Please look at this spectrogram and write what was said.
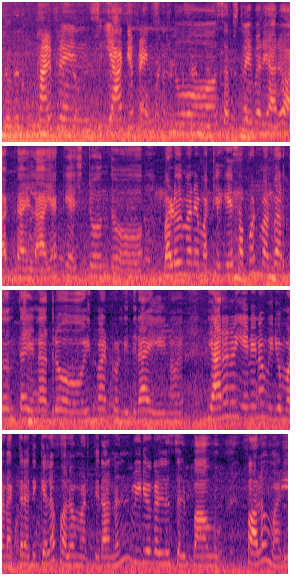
ಹಾಯ್ ಫ್ರೆಂಡ್ಸ್ ಯಾಕೆ ಫ್ರೆಂಡ್ಸ್ ಒಂದು ಸಬ್ಸ್ಕ್ರೈಬರ್ ಯಾರು ಆಗ್ತಾ ಇಲ್ಲ? ಯಾಕೆ ಅಷ್ಟೊಂದು ಬಡವ್ರ ಮನೆ ಮಕ್ಕಳಿಗೆ ಸಪೋರ್ಟ್ ಮಾಡಬಾರ್ದು ಅಂತ ಏನಾದರೂ ಇದು ಮಾಡ್ಕೊಂಡಿದ್ದೀರಾ ಏನು? ಯಾರು ಏನೇನೋ ವಿಡಿಯೋ ಮಾಡಾಕ್ತಾರೆ, ಅದಕ್ಕೆಲ್ಲ ಫಾಲೋ ಮಾಡ್ತೀರಾ? ನನ್ನ ವಿಡಿಯೋಗಳನ್ನ ಸ್ವಲ್ಪ ಫಾಲೋ ಮಾಡಿ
